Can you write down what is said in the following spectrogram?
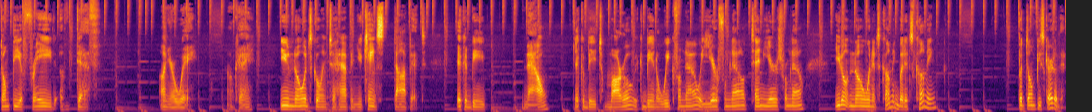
don't be afraid of death on your way. Okay? You know it's going to happen, you can't stop it. It could be now, it could be tomorrow, it could be in a week from now, a year from now, 10 years from now. You don't know when it's coming, but it's coming. But don't be scared of it.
